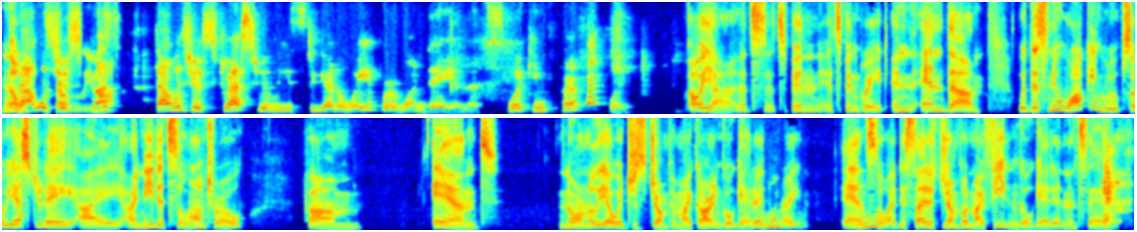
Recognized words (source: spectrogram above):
And no, that was your stress. Not. That was your stress release to get away for one day, and it's working perfectly. Oh yeah, it's it's been it's been great, and and um, with this new walking group. So yesterday I I needed cilantro, um, and normally I would just jump in my car and go get it, mm-hmm. right? And mm-hmm. so I decided to jump on my feet and go get it instead.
